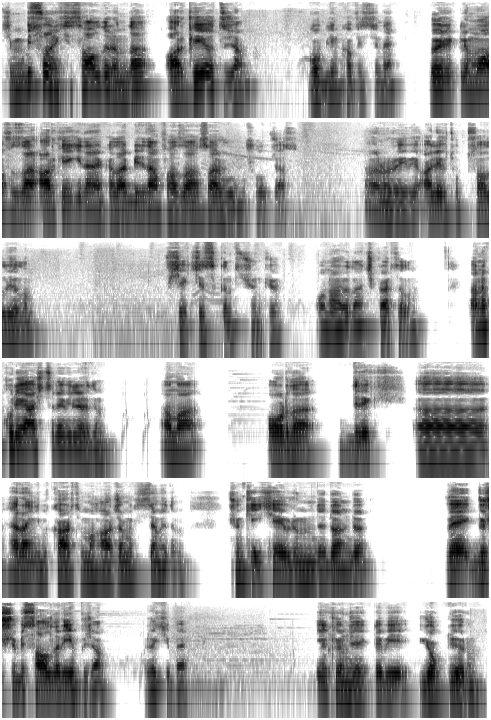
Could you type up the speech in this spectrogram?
Şimdi bir sonraki saldırımda arkaya atacağım Goblin kafesine. Böylelikle muhafızlar arkaya gidene kadar birden fazla hasar vurmuş olacağız. Hemen oraya bir alev topu sallayalım. Fişekçi sıkıntı çünkü. Onu aradan çıkartalım. Ana kuleyi açtırabilirdim. Ama orada direkt e, herhangi bir kartımı harcamak istemedim. Çünkü iki evrimim de döndü. Ve güçlü bir saldırı yapacağım rakibe. İlk öncelikle bir yokluyorum.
